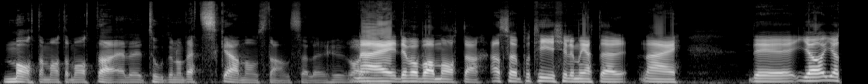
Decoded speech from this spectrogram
mata, mata, mata? Eller tog du någon vätska någonstans? Eller hur var Nej, det var bara mata. Alltså på 10 kilometer, nej. Det, jag, jag,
